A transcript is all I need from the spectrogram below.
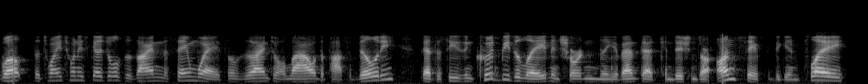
Well, the 2020 schedule is designed in the same way. It's designed to allow the possibility that the season could be delayed and shortened in the event that conditions are unsafe to begin play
